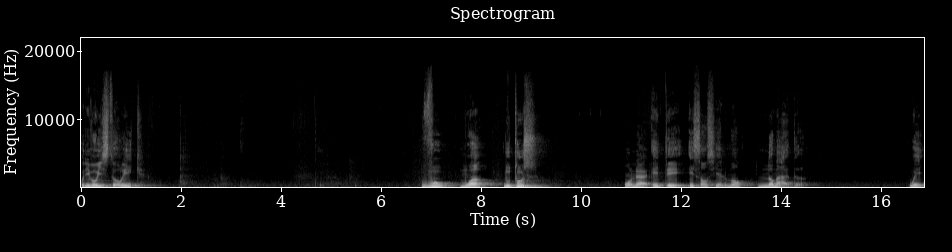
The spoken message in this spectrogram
au niveau historique, vous, moi, nous tous, on a été essentiellement nomades. Oui.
